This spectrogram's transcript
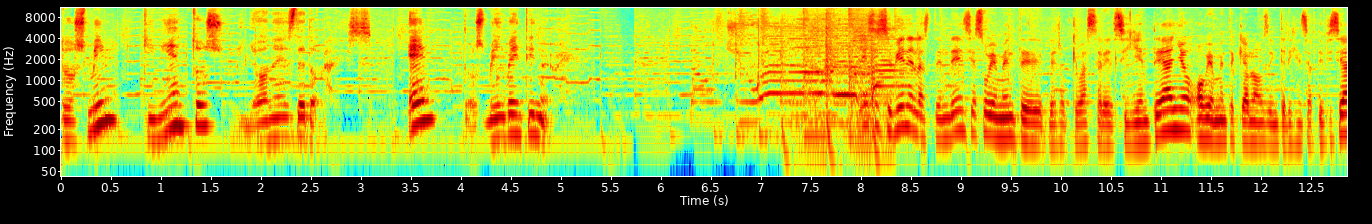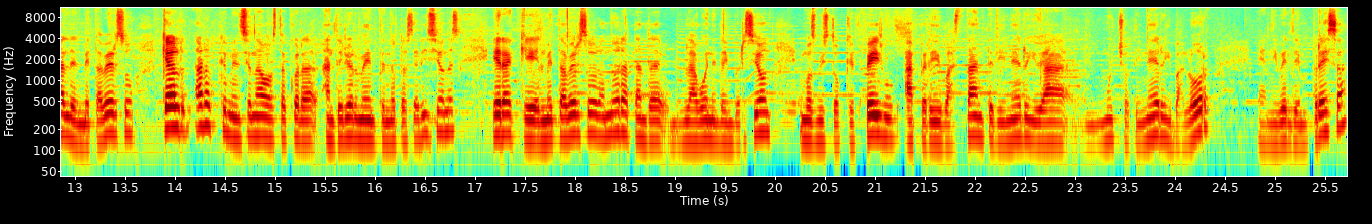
2.500 millones de dólares en 2029. Y eso se vienen las tendencias, obviamente, de lo que va a ser el siguiente año. Obviamente que hablamos de inteligencia artificial, del metaverso, que al- algo que mencionaba ¿te acuerdas? anteriormente en otras ediciones, era que el metaverso no era tanta la buena la inversión. Hemos visto que Facebook ha perdido bastante dinero y ya mucho dinero y valor a nivel de empresa.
